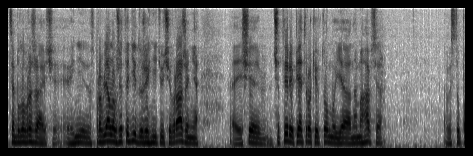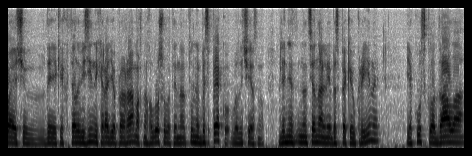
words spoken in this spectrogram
Це було вражаюче. Справляло вже тоді дуже гнітюче враження. Е, і Ще 4-5 років тому я намагався, виступаючи в деяких телевізійних і радіопрограмах, наголошувати на ту небезпеку величезну для національної безпеки України, яку складала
